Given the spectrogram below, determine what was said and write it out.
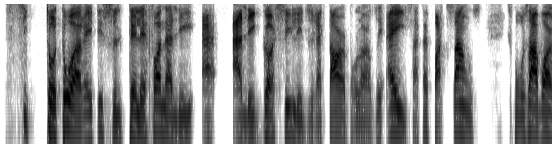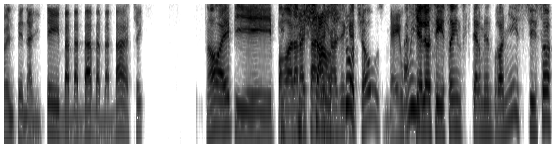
si Toto aurait été sur le téléphone à les, à, les gosser, les directeurs, pour leur dire Hey, ça fait pas de sens. Supposé avoir une pénalité, bababa, bababa, tu sais. Non, ah et puis probablement que ça aurait changé quelque chose. Ben parce que là, c'est Saints qui termine premier. c'est ça,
